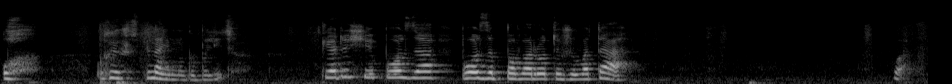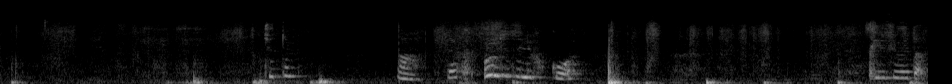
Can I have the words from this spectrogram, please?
О, конечно, спина немного болит. Следующая поза, поза поворота живота. Вот. Что там? А, так, вот это легко. Если вот так.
